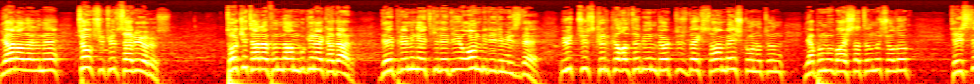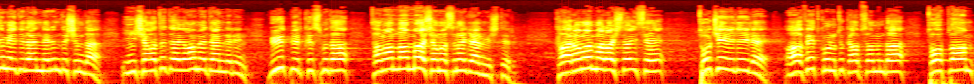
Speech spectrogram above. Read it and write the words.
yaralarını çok şükür sarıyoruz. TOKİ tarafından bugüne kadar depremin etkilediği 11 ilimizde 346.495 konutun yapımı başlatılmış olup teslim edilenlerin dışında inşaatı devam edenlerin büyük bir kısmı da tamamlanma aşamasına gelmiştir. Kahramanmaraş'ta ise TOKİ eliyle afet konutu kapsamında toplam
